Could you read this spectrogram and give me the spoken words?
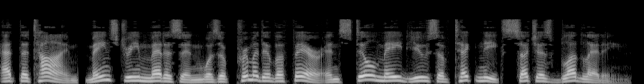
At the time, mainstream medicine was a primitive affair and still made use of techniques such as bloodletting.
